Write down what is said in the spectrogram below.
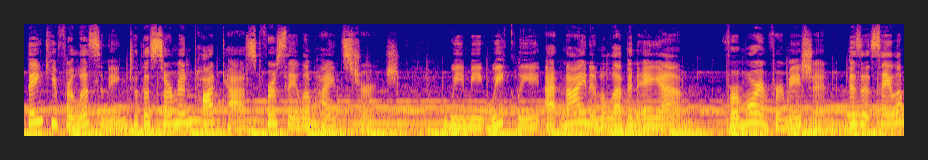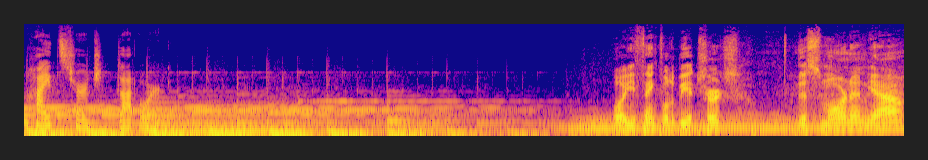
Thank you for listening to the Sermon Podcast for Salem Heights Church. We meet weekly at 9 and 11 a.m. For more information, visit salemheightschurch.org. Well, you thankful to be at church this morning? Yeah?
